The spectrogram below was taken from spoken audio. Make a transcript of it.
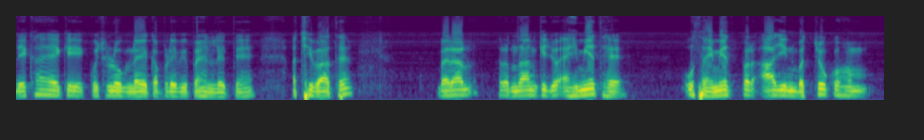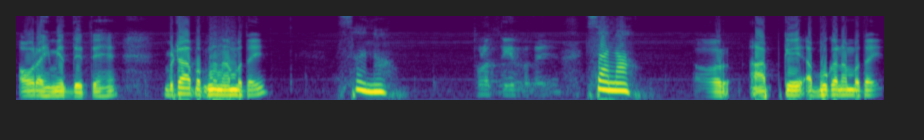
देखा है कि कुछ लोग नए कपड़े भी पहन लेते हैं। अच्छी बात है। बहरहाल, रमज़ान की जो अहमियत है उस अहमियत पर आज इन बच्चों को हम और अहमियत देते हैं। बेटा आप अपना नाम बताइए। सना। थोड़ा तेज़ बताइए। सना। और आपके अब्बू का नाम बताइए।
